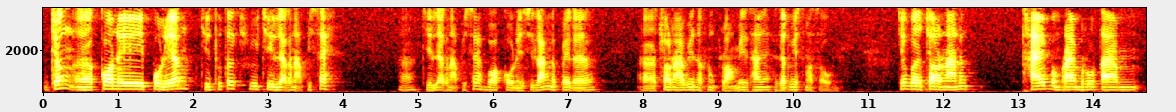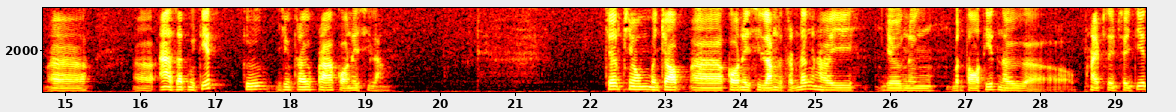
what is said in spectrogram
អញ្ចឹងកននៃប៉ូលៀងជាទូទៅគឺជាលក្ខណៈពិសេសជាលក្ខណៈពិសេសរបស់កូននៃស៊ីឡាំងនៅពេលដែលចលនាវានៅក្នុងប្លង់មានថា z វាស្មើ0អញ្ចឹងបើចលនានឹងថែមបំរែបំរួលតាមអឺ az មួយទៀត គឺយើងត្រូវប្រើកណេស៊ីឡាំងចឹងខ្ញុំបញ្ចប់កណេស៊ីឡាំងទៅត្រឹមហ្នឹងហើយយើងនឹងបន្តទៀតនៅផ្នែកផ្សេងផ្សេងទៀត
